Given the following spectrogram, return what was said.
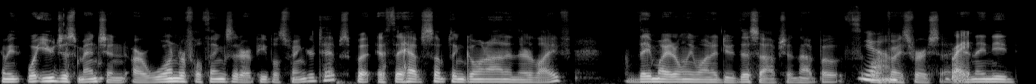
I mean, what you just mentioned are wonderful things that are at people's fingertips, but if they have something going on in their life, they might only want to do this option, not both, yeah. or vice versa. Right. And they need,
